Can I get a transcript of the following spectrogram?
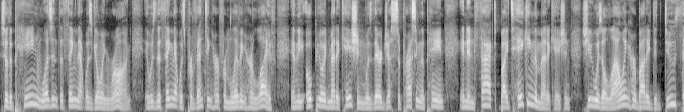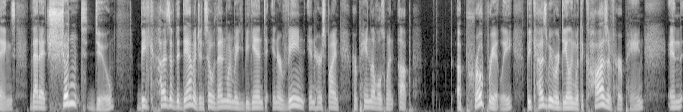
So the pain wasn't the thing that was going wrong. It was the thing that was preventing her from living her life. And the opioid medication was there just suppressing the pain. And in fact, by taking the medication, she was allowing her body to do things that it shouldn't do because of the damage. And so then when we began to intervene in her spine, her pain levels went up appropriately because we were dealing with the cause of her pain. And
